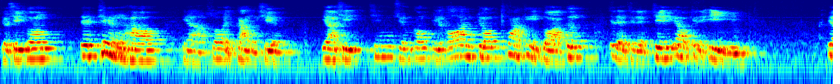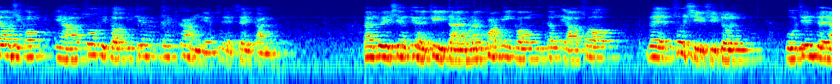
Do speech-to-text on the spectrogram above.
就是讲咧听候耶稣的降生，也是亲像讲伫黑暗中看见大光，即个一个真要紧的意义，表示讲耶稣基督已经咧降临即个世间。咱对圣经的记载，互咱看见讲，当耶稣要出世时阵，有真侪人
